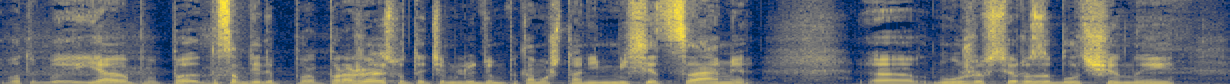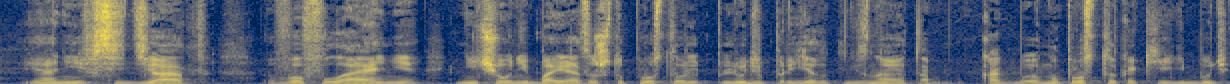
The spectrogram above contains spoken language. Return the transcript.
Вот я на самом деле поражаюсь вот этим людям, потому что они месяцами э, ну, уже все разоблачены, и они сидят в офлайне, ничего не боятся, что просто люди приедут, не знаю, там, как бы, ну, просто какие-нибудь,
